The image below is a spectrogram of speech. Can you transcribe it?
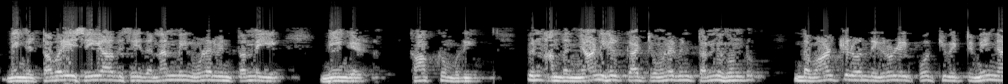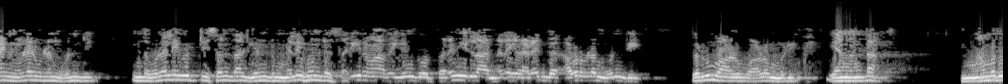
நீங்கள் தவறே செய்யாது செய்த நன்மையின் உணர்வின் தன்மையை நீங்கள் காக்க முடியும். பின் அந்த ஞானிகள் காட்டிய உணர்வின் தன்மை கொண்டு இந்த வாழ்க்கையில் வந்த இருளை போக்கிவிட்டு மெய்ஞானி உணர்வுடன் ஒன்றி இந்த உடலை விட்டு சென்றால் என்றும் நிலை கொண்ட சரீரமாக இன்று பிறவியில்லா நிலைகள் அடைந்த அவருடன் ஒன்றி பெருவாழ்வு வாழ முடியும். ஏனென்றால் நமது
